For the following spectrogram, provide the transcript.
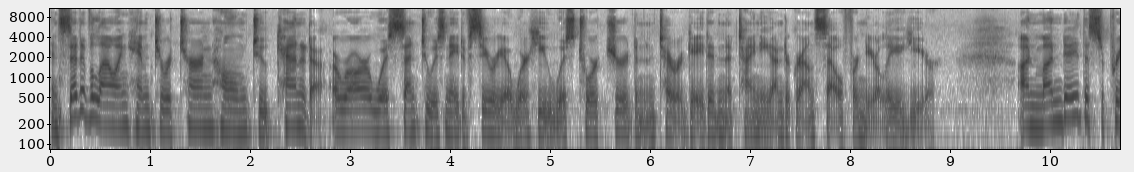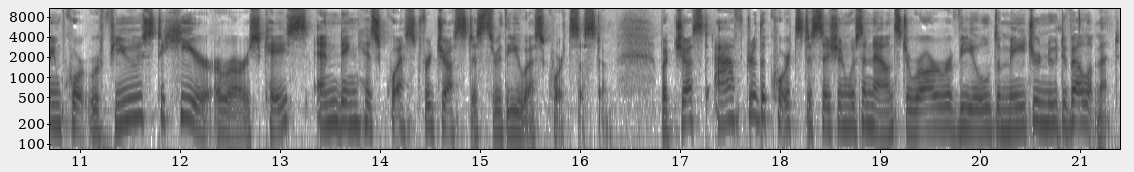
Instead of allowing him to return home to Canada, Arar was sent to his native Syria, where he was tortured and interrogated in a tiny underground cell for nearly a year. On Monday, the Supreme Court refused to hear Arar's case, ending his quest for justice through the U.S. court system. But just after the court's decision was announced, Arar revealed a major new development.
